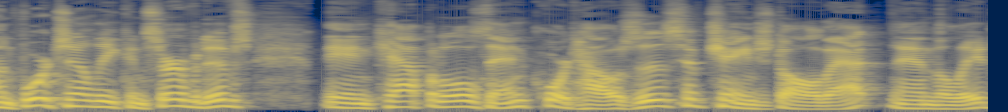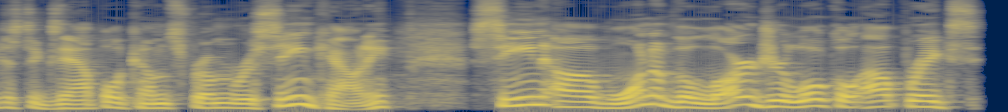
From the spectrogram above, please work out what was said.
Unfortunately, conservatives in capitals and courthouses have changed all that, and the latest example comes from Racine County, scene of one of the larger local outbreaks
